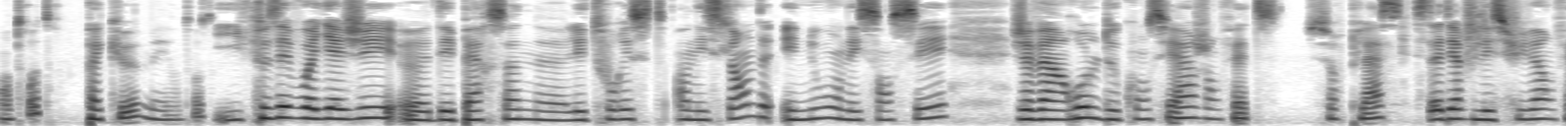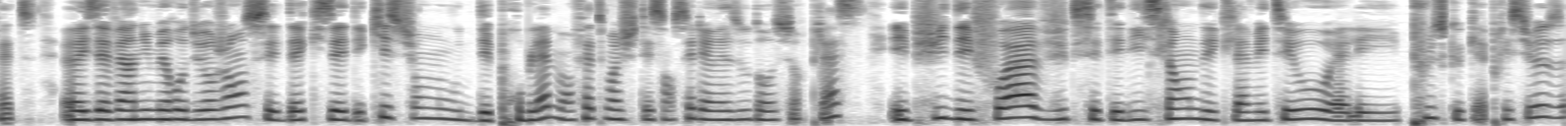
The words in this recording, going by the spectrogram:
entre autres, pas que, mais entre autres. Ils faisaient voyager euh, des personnes, euh, les touristes, en Islande, et nous, on est censé. J'avais un rôle de concierge en fait sur place, c'est-à-dire que je les suivais en fait. Euh, ils avaient un numéro d'urgence et dès qu'ils avaient des questions ou des problèmes, en fait, moi j'étais censée les résoudre sur place. Et puis des fois, vu que c'était l'Islande et que la météo elle est plus que capricieuse,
